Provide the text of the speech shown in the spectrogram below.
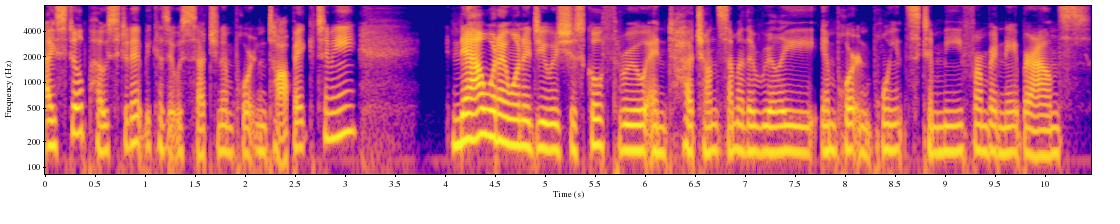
I still posted it because it was such an important topic to me. Now, what I want to do is just go through and touch on some of the really important points to me from Brene Brown's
